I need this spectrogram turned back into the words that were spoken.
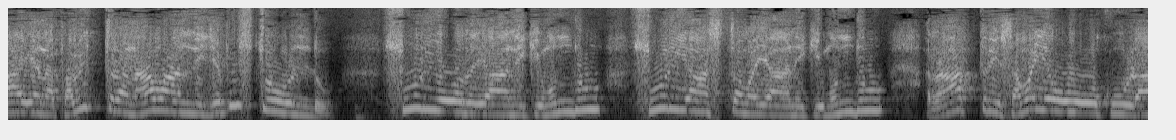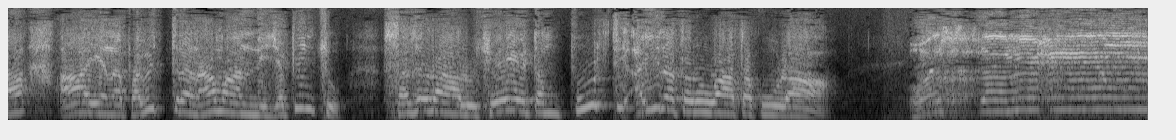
ఆయన పవిత్ర నామాన్ని జపిస్తూ ఉండు సూర్యోదయానికి ముందు సూర్యాస్తమయానికి ముందు రాత్రి సమయంలో కూడా ఆయన పవిత్ర నామాన్ని జపించు సజదాలు చేయటం పూర్తి అయిన తరువాత కూడా واستمع يوم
